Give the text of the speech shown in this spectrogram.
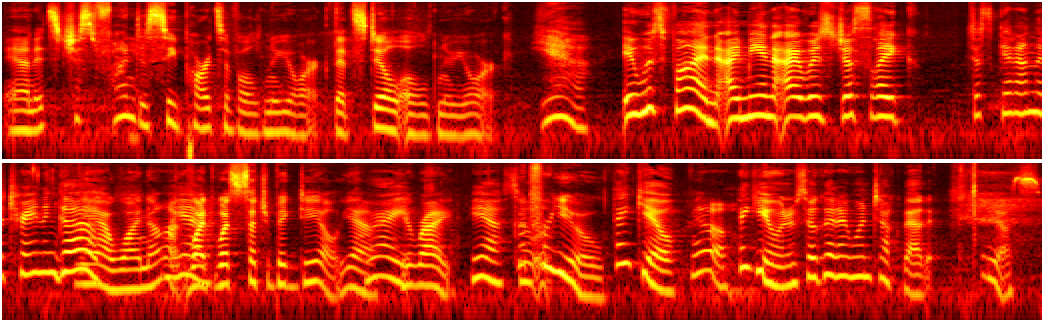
And it's just fun to see parts of old New York that's still old New York. Yeah. It was fun. I mean, I was just like, just get on the train and go. Yeah, why not? Yeah. What, what's such a big deal? Yeah, right. You're right. Yeah, good for you. Thank you. Yeah, thank you. And it was so good. I want to talk about it. Yes.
